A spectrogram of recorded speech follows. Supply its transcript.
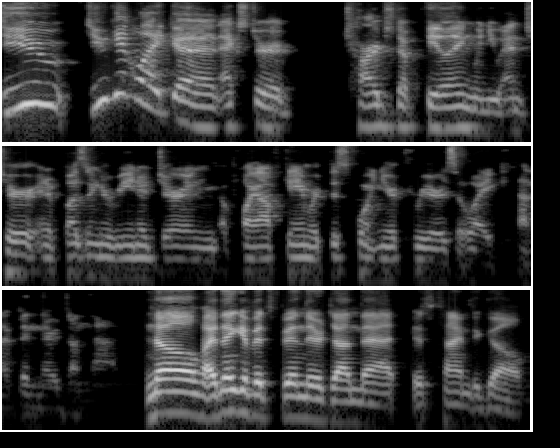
Do you do you get like an extra charged up feeling when you enter in a buzzing arena during a playoff game, or at this point in your career, is it like kind of been there, done that? No, I think if it's been there, done that, it's time to go.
